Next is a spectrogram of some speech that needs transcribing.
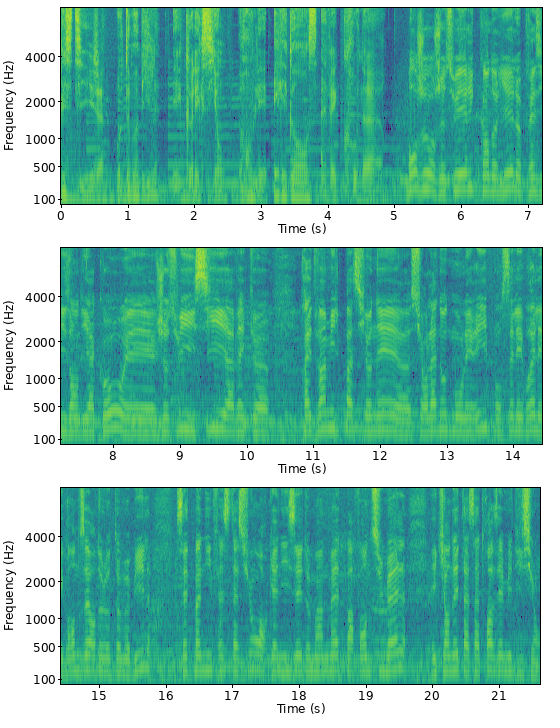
prestige, automobile et collection, roulez élégance avec Crooner. Bonjour, je suis Eric Candelier, le président d'IACO, et je suis ici avec euh, près de 20 000 passionnés euh, sur l'anneau de Montlhéry pour célébrer les grandes heures de l'automobile. Cette manifestation organisée de main de maître par Franz Hummel et qui en est à sa troisième édition.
